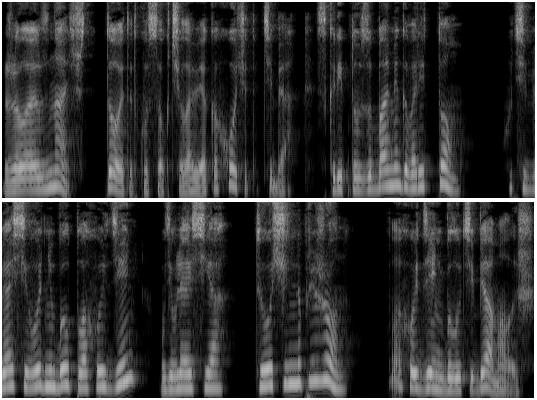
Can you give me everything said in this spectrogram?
Желаю знать, что этот кусок человека хочет от тебя. Скрипнув зубами, говорит Том. «У тебя сегодня был плохой день?» – удивляюсь я. «Ты очень напряжен». «Плохой день был у тебя, малыш.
